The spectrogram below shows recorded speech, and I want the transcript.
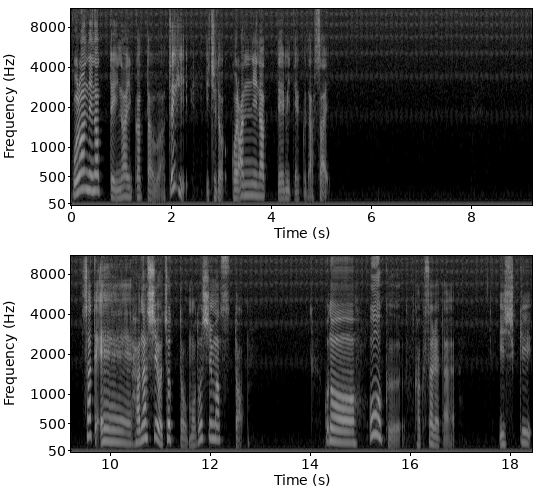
ご覧になっていない方は是非一度ご覧になってみてください。さて、えー、話をちょっと戻しますとこの多く隠された意識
